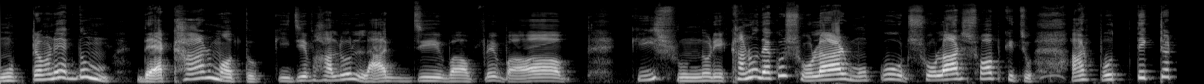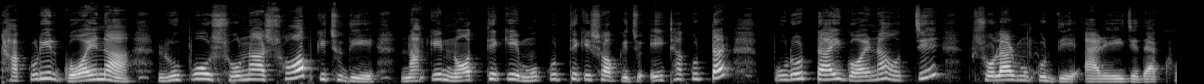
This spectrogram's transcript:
মুখটা মানে একদম দেখার মতো। কি যে ভালো লাগছে, বাপরে বাপ! কি সুন্দর। এখানেও দেখো সোলার মুকুট, সোলার সব কিছু আর প্রত্যেকটা ঠাকুরের গয়না, রূপো, সোনা সব কিছু দিয়ে, নাকের নথ থেকে, মুকুট থেকে সব কিছু এই ঠাকুরটার পুরোটাই গয়না হচ্ছে সোলার মুকুট দিয়ে। আর এই যে দেখো,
